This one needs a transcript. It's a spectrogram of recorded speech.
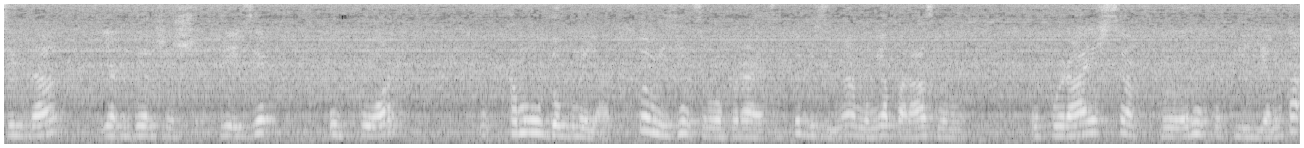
Всегда, як держиш фрезер, упор, кому удобно як. Хто мізинцем опирається, хто безім'яним, я по-разному. Упираєшся в руку клієнта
